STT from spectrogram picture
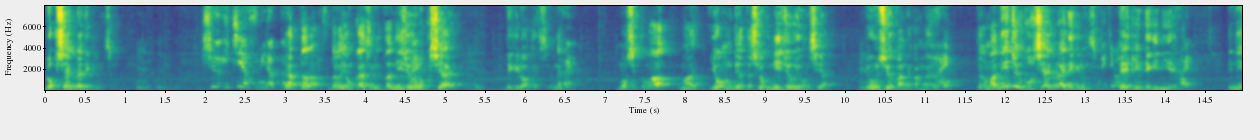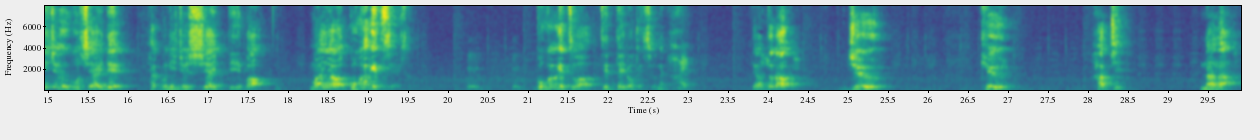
6試合ぐらいできるんですよ。うんうん週1休みだったら。やったら。だから4回休みだったら26試合うできるわけですよね、んはい。もしくは、まあ、4でやったら四六24試合、うん。4週間で考えると、はい。だからまあ25試合ぐらいできるんですよ。平均的に言えば、はい。で25試合で120試合って言えば、まあいわば5か月じゃないですか。うんうん。5か月は絶対いるわけですよね。はい。ってなったら10、9、8、7、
